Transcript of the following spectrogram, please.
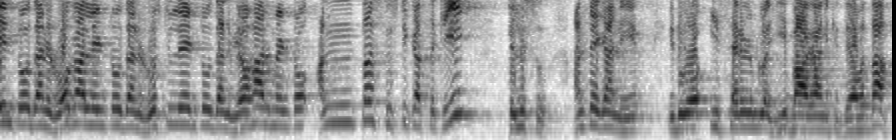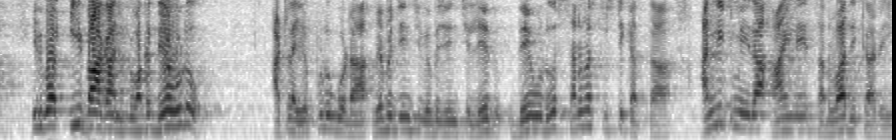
ఏంటో దాని రోగాలేంటో దాని రోస్టులేంటో దాని వ్యవహారం ఏంటో అంత సృష్టికర్తకి తెలుసు. అంతేగాని ఇదిగో ఈ శరీరంలో ఈ భాగానికి దేవత ఇదిగో ఈ భాగానికి ఒక దేవుడు. అట్లా ఎప్పుడు కూడా విభజించి విభజించి లేదు. దేవుడు సర్వ సృష్టికర్త అన్నిటి మీద ఆయనే సర్వాధికారి.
